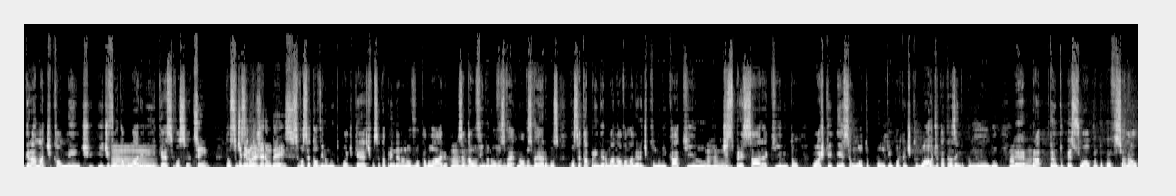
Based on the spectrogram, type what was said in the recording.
gramaticalmente e de vocabulário, Hum. ele enriquece você. Sim. Então, se você Diminui tá- o gerundez. Se você está ouvindo muito podcast, você está aprendendo um novo vocabulário, Uhum. você está ouvindo novos, ve- novos verbos, você está aprendendo uma nova maneira de comunicar aquilo, Uhum. de expressar aquilo. Então, eu acho que esse é um outro ponto importante que o áudio está trazendo para o mundo, é, Uhum. pra, tanto pessoal quanto profissional.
